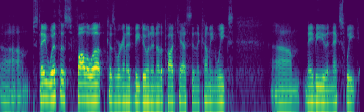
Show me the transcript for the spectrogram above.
Um, stay with us, follow up because we're going to be doing another podcast in the coming weeks, um, maybe even next week,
